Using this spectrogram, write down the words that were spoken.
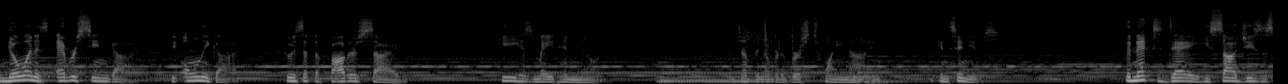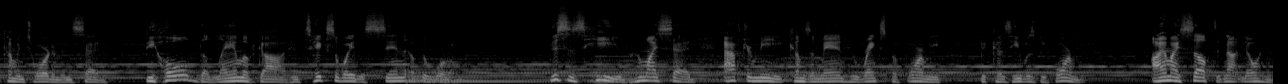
No one has ever seen God, the only God who is at the Father's side, he has made him known. We're jumping over to verse 29. He continues The next day he saw Jesus coming toward him and said, Behold the Lamb of God who takes away the sin of the world. This is he of whom I said, After me comes a man who ranks before me because he was before me. I myself did not know him,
